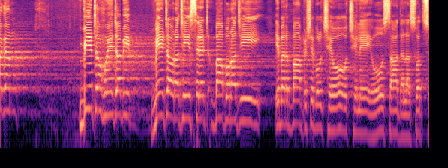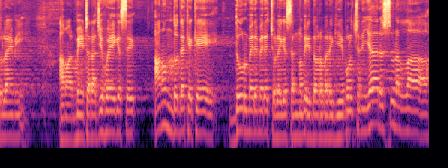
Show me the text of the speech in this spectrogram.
লাগান। বিয়েটা হয়ে যাবে, মেয়েটাও রাজি, ছেলেট বাপও রাজি। এবার বাপ এসে বলছে, ও ছেলে, ও সাদ আলা সদ সুলাইমি, আমার মেয়েটা রাজি হয়ে গেছে। আনন্দ দেখে কে? দৌড় মেরে মেরে চলে গেছেন নবীর দরবারে গিয়ে বলছেন, ইয়া রাসূলুল্লাহ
